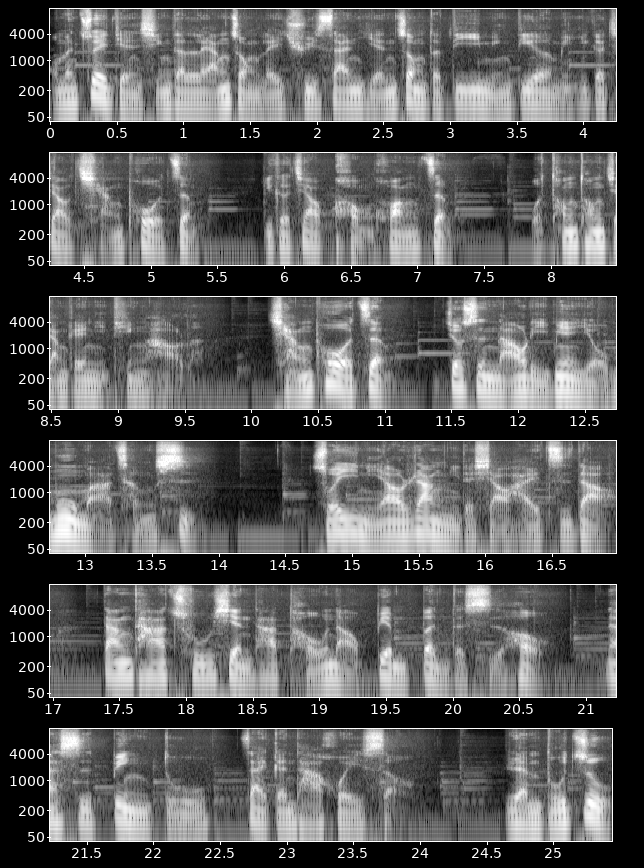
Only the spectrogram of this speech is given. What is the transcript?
我们最典型的两种雷区三严重的第一名、第二名，一个叫强迫症，一个叫恐慌症。我通通讲给你听好了。强迫症就是脑里面有木马程式，所以你要让你的小孩知道，当他出现他头脑变笨的时候，那是病毒在跟他挥手。忍不住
